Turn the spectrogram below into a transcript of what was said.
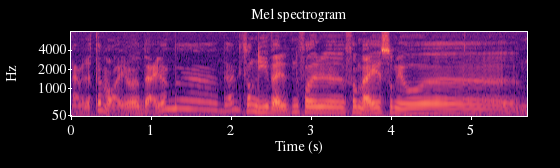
Nei, men dette var jo Det er jo en, eh, det er en litt sånn ny verden for, for meg, som jo eh,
